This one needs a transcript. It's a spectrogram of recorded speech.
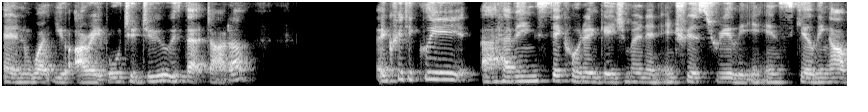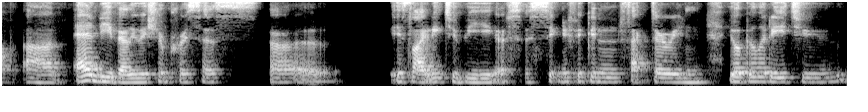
and what you are able to do with that data. And critically, uh, having stakeholder engagement and interest really in scaling up, uh, and the evaluation process uh, is likely to be a significant factor in your ability to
